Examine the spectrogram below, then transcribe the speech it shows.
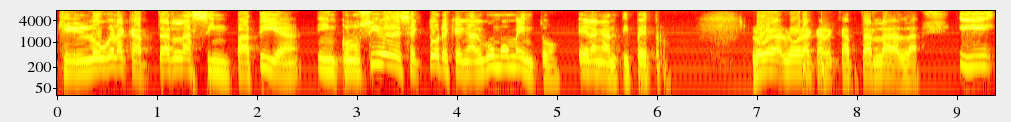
que logra captar la simpatía, inclusive de sectores que en algún momento eran antipetro. Logra, logra ca- captar la, la- y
